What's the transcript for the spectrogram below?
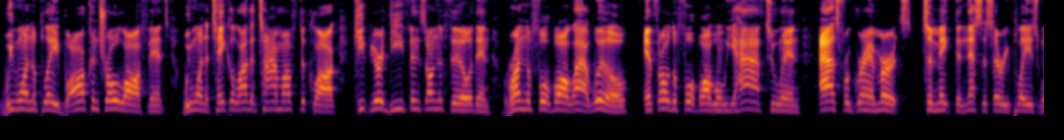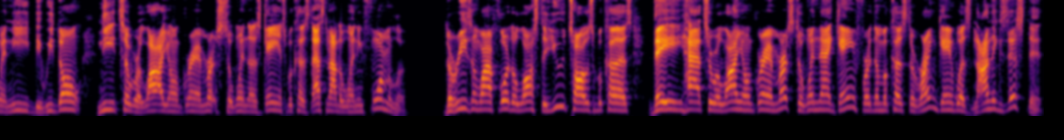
we want to play ball control offense. We want to take a lot of time off the clock, keep your defense on the field, and run the football at will and throw the football when we have to. And as for Graham Mertz, to make the necessary plays when need be. We don't need to rely on Graham Mertz to win us games because that's not a winning formula. The reason why Florida lost to Utah is because they had to rely on Graham Mertz to win that game for them because the run game was non existent.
